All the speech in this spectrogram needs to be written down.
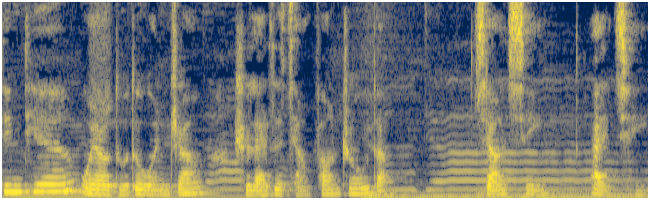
今天我要读的文章是来自蒋方舟的《相信爱情》。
